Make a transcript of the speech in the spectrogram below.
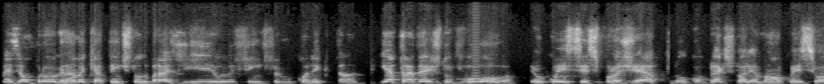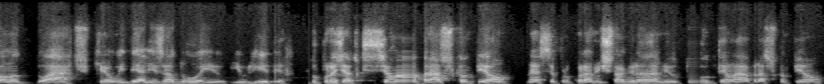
mas é um programa que atende todo o Brasil, enfim, fui me conectando. E através do Voa, eu conheci esse projeto no Complexo do Alemão, conheci o Alan Duarte, que é o idealizador e, e o líder do projeto que se chama Abraço Campeão, né, se você procurar no Instagram, no YouTube, tem lá Abraço Campeão,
